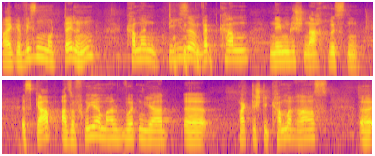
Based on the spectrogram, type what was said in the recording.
Bei gewissen Modellen kann man diese Webcam nämlich nachrüsten. Es gab, also früher mal wurden ja äh, praktisch die Kameras äh,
